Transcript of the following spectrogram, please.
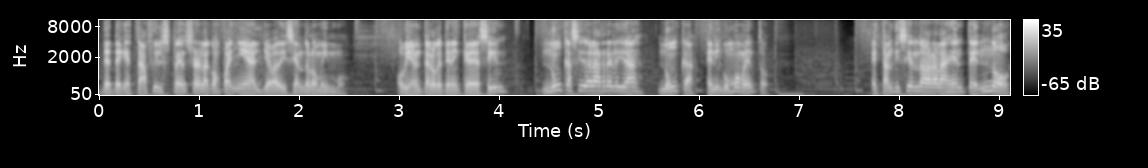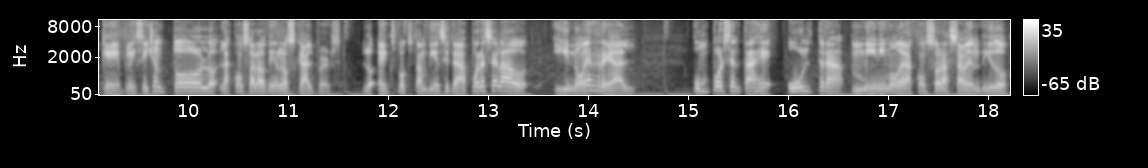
Desde que está Phil Spencer en la compañía, él lleva diciendo lo mismo. Obviamente lo que tienen que decir nunca ha sido la realidad. Nunca, en ningún momento. Están diciendo ahora la gente, no, que PlayStation, todas las consolas lo tienen los scalpers. Los Xbox también. Si te vas por ese lado, y no es real un porcentaje ultra mínimo de las consolas se ha vendido. O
